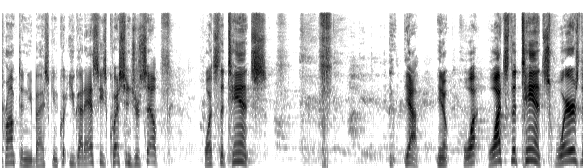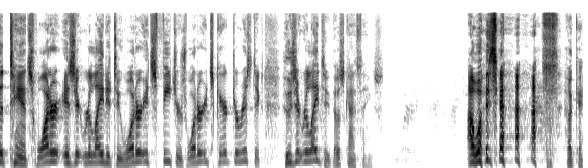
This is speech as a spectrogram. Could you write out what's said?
prompting you by asking you got to ask these questions yourself what's the tense yeah you know what what's the tense where's the tense what are, is it related to what are its features what are its characteristics who's it related to those kind of things I was. okay.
